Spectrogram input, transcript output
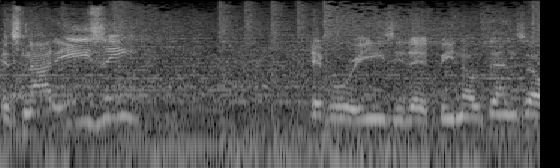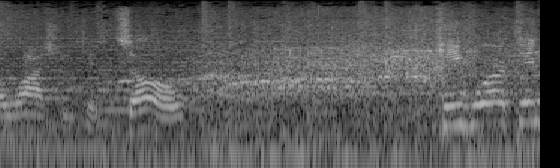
It's not easy. If it were easy, there'd be no Denzel Washington. So, keep working,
